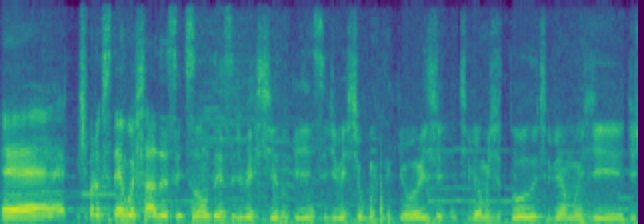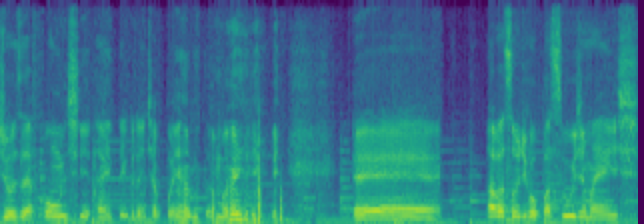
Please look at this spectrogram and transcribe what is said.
É, espero que você tenha gostado dessa edição, tenha se divertido, porque a gente se divertiu muito aqui hoje. Tivemos de tudo, tivemos de, de José Fonte, a integrante apanhando também. É, lavação de roupa suja, mas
